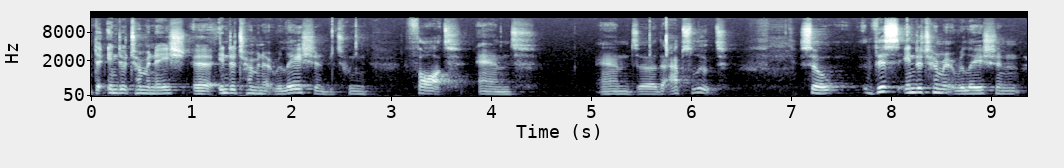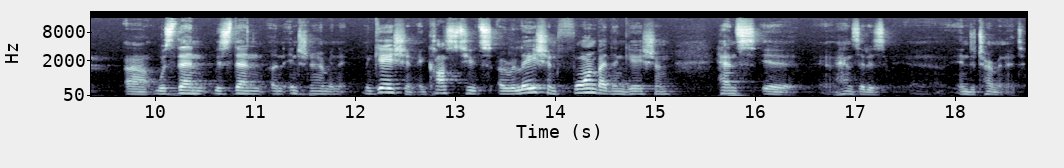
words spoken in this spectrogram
the indetermination, uh, indeterminate relation between thought and, and uh, the absolute. So this indeterminate relation uh, was then, is then an indeterminate negation. It constitutes a relation formed by the negation, hence, uh, hence it is uh, indeterminate.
